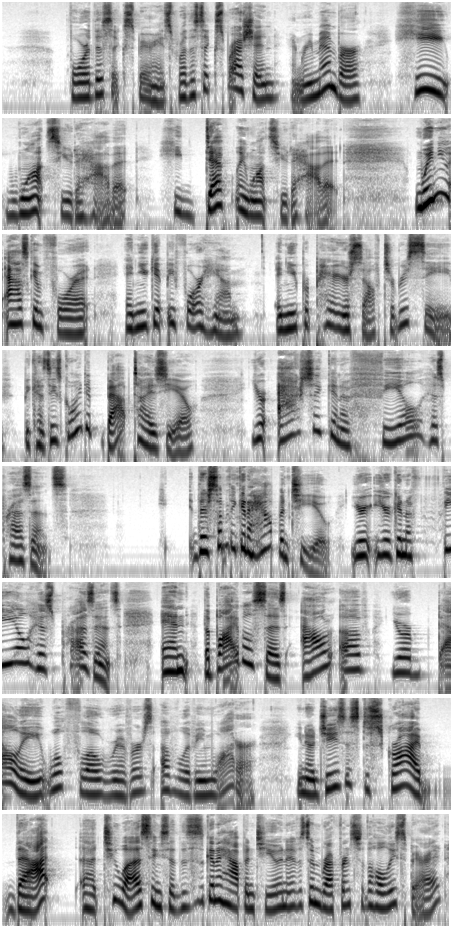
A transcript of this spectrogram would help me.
for this experience, for this expression, and remember, he wants you to have it. He definitely wants you to have it. When you ask Him for it and you get before Him and you prepare yourself to receive, because He's going to baptize you, you're actually going to feel His presence. There's something going to happen to you. You're, you're going to feel His presence. And the Bible says, out of your belly will flow rivers of living water. You know, Jesus described that uh, to us and he said this is going to happen to you and it was in reference to the holy spirit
